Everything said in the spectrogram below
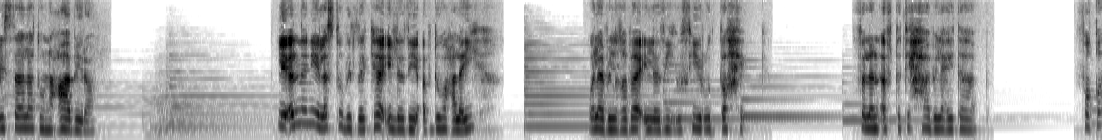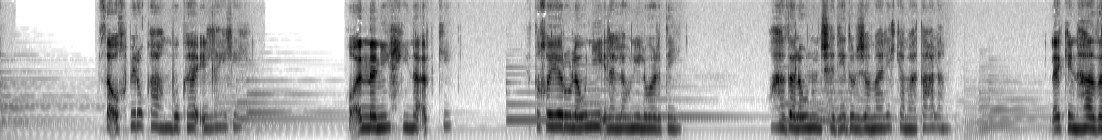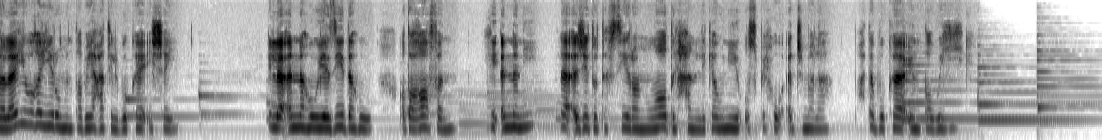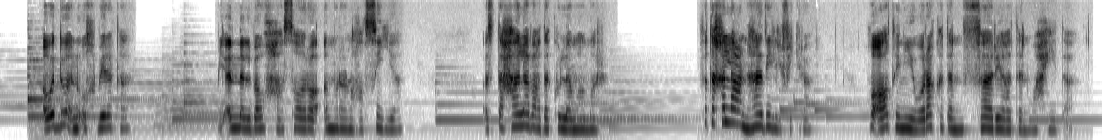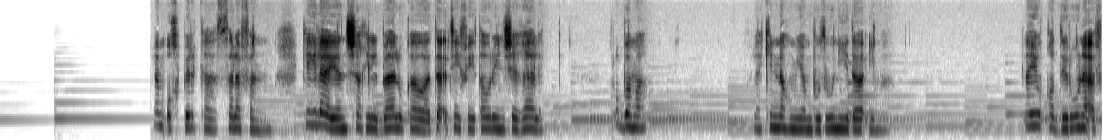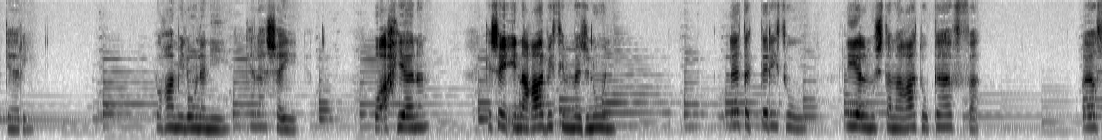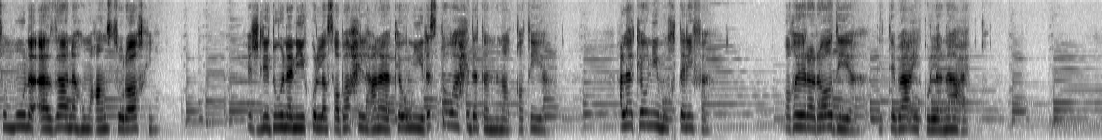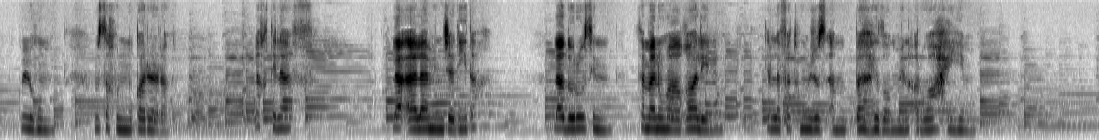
رسالة عابرة. لأنني لست بالذكاء الذي أبدو عليه ولا بالغباء الذي يثير الضحك. فلن أفتتحها بالعتاب. فقط سأخبرك عن بكاء الليل وأنني حين أبكي يتغير لوني إلى اللون الوردي وهذا لون شديد الجمال كما تعلم. لكن هذا لا يغير من طبيعة البكاء شيء إلا أنه يزيده اضعافا لأنني لا أجد تفسيرا واضحا لكوني أصبح أجمل بعد بكاء طويل. أود أن أخبرك بأن البوح صار امرا عصيا. واستحال بعد كل ما مر. فتخلى عن هذه الفكرة وأعطني ورقة فارغة وحيدة. لم أخبرك سلفا كي لا ينشغل بالك وتأتي في طور انشغالك. ربما لكنهم ينبذوني دائما. لا يقدرون أفكاري. يعاملونني كلا شيء. وأحيانا كشيء عابث مجنون. لا تكترث لي المجتمعات كافة. ويصمون آذانهم عن صراخي. يجلدونني كل صباح على كوني لست واحدة من القطيع على كوني مختلفة وغير راضية لاتباع كل ناعق. كلهم نسخ مقررة لا اختلاف لا آلام جديدة لا دروس ثمنها غال كلفتهم جزءا باهظا من أرواحهم.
